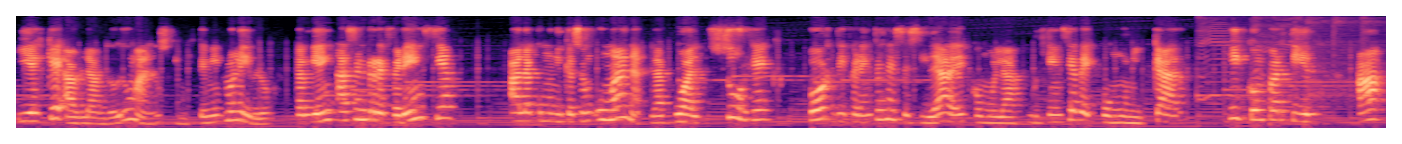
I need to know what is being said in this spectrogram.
Y es que hablando de humanos, en este mismo libro, también hacen referencia a la comunicación humana, la cual surge por diferentes necesidades como la urgencia de comunicar y compartir a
